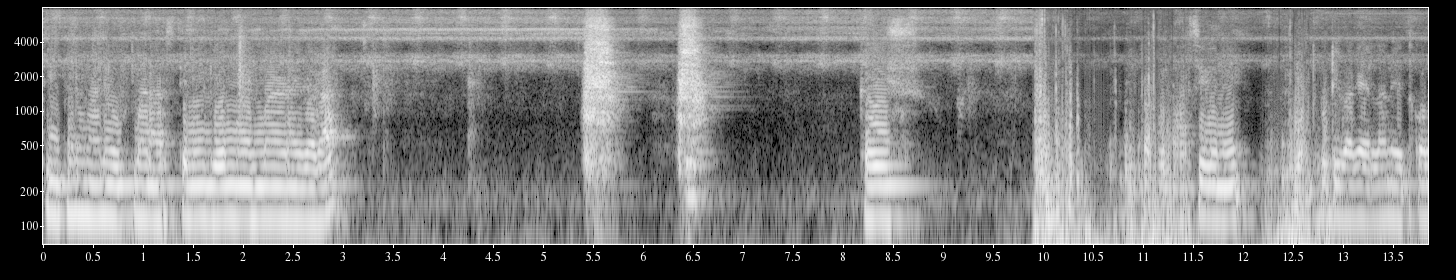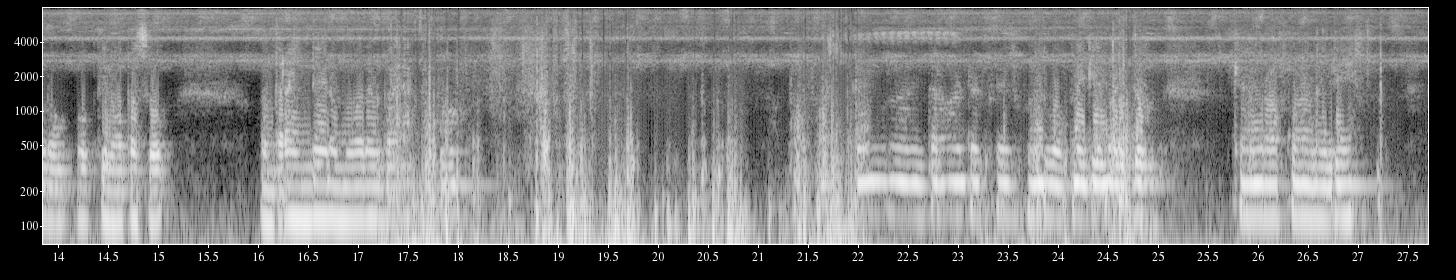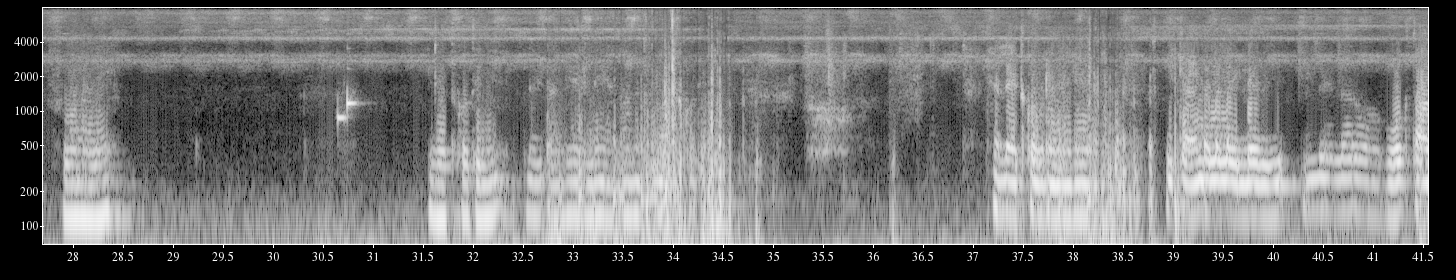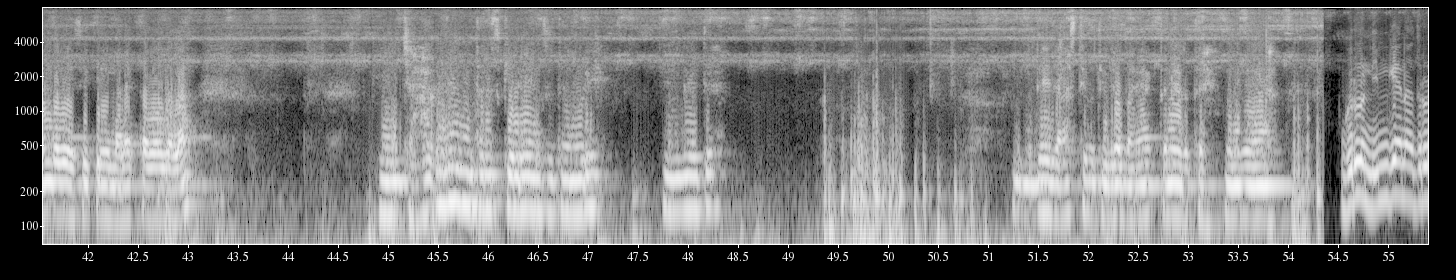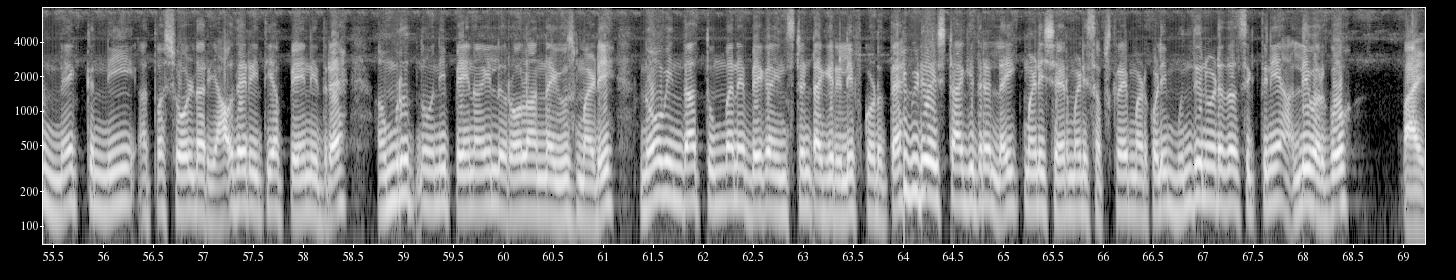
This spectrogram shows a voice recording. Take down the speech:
ದೀಪನ ನಾನೇ ಉಪ್ ಮಾಡಿ ಆರಿಸ್ತೀನಿ. ಗೇಮ್ನ ಏನು ಮಾಡೋಣ ಇವಾಗ? ಕೈಸ್ ದೀಪ ಆರಿಸಿದ್ದೀನಿ ಎತ್ಬಿಟ್ಟು ಇವಾಗ ಎಲ್ಲಾನು ಎತ್ಕೊಂಡು ಹೋಗ್, ಹೋಗ್ತೀನಿ ವಾಪಸ್ಸು. ಒಂಥರ ಹಿಂದೆ ಏನೋ ಭಯ ಆಗ್ತಿತ್ತು. ಈ ಥರ ಹಾಂಡ್ರೆಡ್ ಪ್ಲೇಸ್ ಬಂದು ಒಬ್ಬನೇ ಗೇಮ್ ಆಡಿದ್ದು. ಕ್ಯಾಮ್ರಾ ಆಫ್ ಮಾಡೋಣ ಇರಿ. ಫೋನಲ್ಲಿ ಇದು ಎತ್ಕೋತೀನಿ. ಲೈಟ್ ಹಂಗೆ ಇರಲಿ ಎಲ್ಲಾನು ತುಂಬ ಎತ್ಕೋತೀನಿ. ಎಲ್ಲ ಎತ್ಕೊಬಿಡೋಣ ಇರಿ ಈ ಕ್ಯಾಂಡಲ್ ಎಲ್ಲ ಇಲ್ಲೇ ಇಲ್ಲೇ ಎಲ್ಲರೂ ಹೋಗ್ತಾ ಅಂದ ಬಯಸಿತೀನಿ ಮನೆಗೆ ತಗೋಗಲ್ಲ. ಈ ಜಾಗನೇ ಒಂಥರ ಸ್ಕೇರಿ ಅನ್ಸುತ್ತೆ ನೋಡಿ. ಹೆಂಗೈತೆ? ಇದೇ ಜಾಸ್ತಿ ಗೊತ್ತಿದ್ರೆ ಭಯ ಆಗ್ತಾನೆ ಇರುತ್ತೆ ನಿಮ್ಗೆ ಗುರು, ನಿಮ್ಗೇನಾದ್ರೂ ನೆಕ್ ನೀ ಅಥವಾ ಶೋಲ್ಡರ್ ಯಾವುದೇ ರೀತಿಯ ಪೇನ್ ಇದ್ರೆ ಅಮೃತ್ ನೋನಿ ಪೇನ್ ಆಯಿಲ್ ರೋಲ್ನ ಯೂಸ್ ಮಾಡಿ. ನೋವಿಂದ ತುಂಬಾನೇ ಬೇಗ ಇನ್ಸ್ಟೆಂಟ್ ಆಗಿ ರಿಲೀಫ್ ಕೊಡುತ್ತೆ. ಈ ವಿಡಿಯೋ ಇಷ್ಟ ಆಗಿದ್ರೆ ಲೈಕ್ ಮಾಡಿ ಶೇರ್ ಮಾಡಿ ಸಬ್ಸ್ಕ್ರೈಬ್ ಮಾಡ್ಕೊಳ್ಳಿ. ಮುಂದಿನ ವಿಡಿಯೋದಲ್ಲಿ ಸಿಗ್ತೀನಿ. ಅಲ್ಲಿವರೆಗೂ ಬಾಯ್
